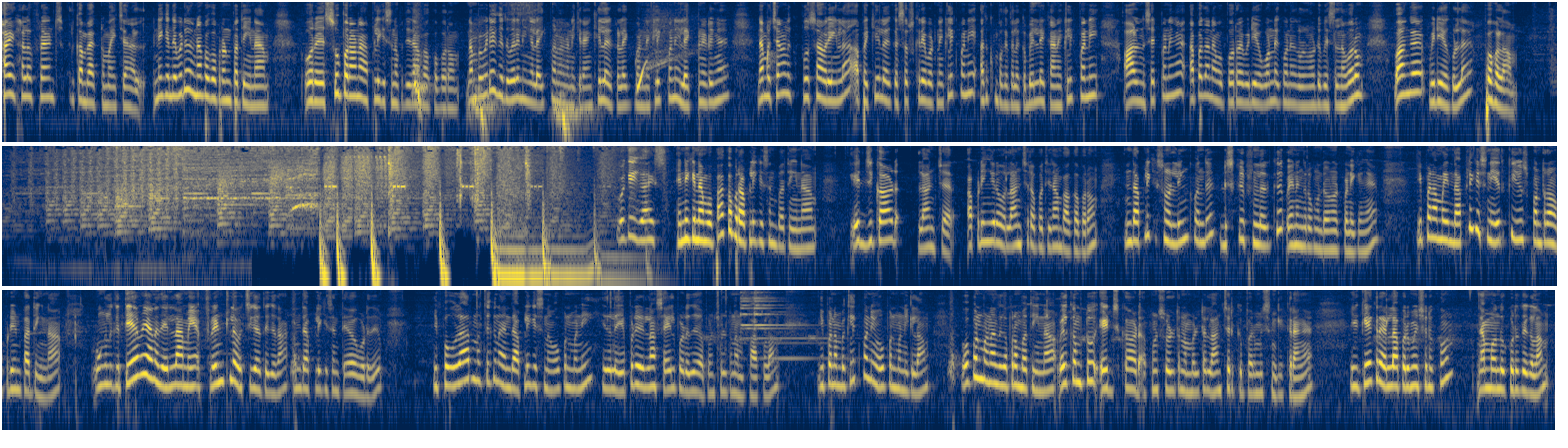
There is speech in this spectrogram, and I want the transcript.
Hi hello friends welcome back to my channel இன்றைக்கி இந்த video என்ன பார்க்க போகிறோம்னு பார்த்தீங்கன்னா ஒரு சூப்பரான அப்ளிகேஷனை பற்றி தான் பார்க்க போகிறோம் நம்ம வீடியோக்கு இதுவரை நீங்கள் லைக் பண்ண நினைக்கிறேன். கீழே இருக்க லைக் பண்ணி கிளிக் பண்ணி லைக் பண்ணிவிடுங்க நம்ம சேனலுக்கு புதுசாக வரீங்களா அப்போ கீழே இருக்க சப்ஸ்கிரைப் பட்டனை கிளிக் பண்ணி அதுக்கும் பக்கத்தில் இருக்க பெல் ஐக்கானை கிளிக் பண்ணி ஆல்னு செட் பண்ணுங்கள் அப்போ தான் நம்ம போடுற வீடியோ ஒன்றுக்கு ஒன்று நோட்டிஃபிகேஷனில் வரும். வாங்க வீடியோக்குள்ளே போகலாம். ஓகே காய்ஸ் இன்றைக்கி நம்ம பார்க்க போகிற அப்ளிகேஷன் பார்த்தீங்கன்னா எட்ஜ் கார்டு லான்ச்சர் அப்படிங்கிற ஒரு லான்ச்சரை பற்றி தான் பார்க்க போகிறோம் இந்த அப்ளிகேஷனோட லிங்க் வந்து டிஸ்கிரிப்ஷனில் இருக்குது வேணுங்கிறவங்க டவுன்லோட் பண்ணிக்கோங்க. இப்போ நம்ம இந்த அப்ளிகேஷன் எதுக்கு யூஸ் பண்ணுறோம் அப்படின்னு பார்த்தீங்கன்னா உங்களுக்கு தேவையானது எல்லாமே ஃப்ரண்ட்டில் வச்சுக்கிறதுக்கு தான் இந்த அப்ளிகேஷன் தேவைப்படுது. இப்போ உதாரணத்துக்கு நான் இந்த அப்ளிகேஷனை ஓப்பன் பண்ணி இதில் எப்படி எல்லாம் செயல்படுது அப்படின்னு சொல்லிட்டு நம்ம பார்க்கலாம். இப்போ நம்ம கிளிக் பண்ணி ஓப்பன் பண்ணிக்கலாம். ஓப்பன் பண்ணதுக்கப்புறம் பார்த்தீங்கன்னா வெல்கம் டு எட்ஜ் கார்டு அப்படின்னு சொல்லிட்டு நம்மள்ட்ட லான்ச்சருக்கு பர்மிஷன் கேட்குறாங்க இது கேட்குற எல்லா பர்மிஷனுக்கும் நம்ம வந்து கொடுத்துக்கலாம்.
